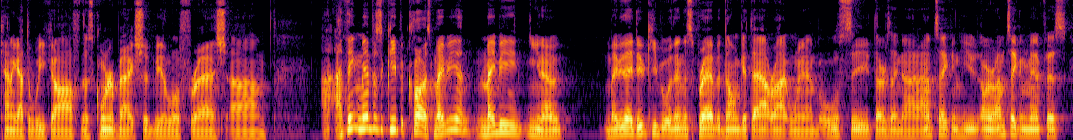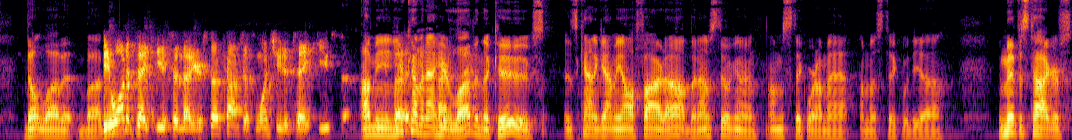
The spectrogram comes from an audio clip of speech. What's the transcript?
kind of got the week off. Those cornerbacks should be a little fresh. Um, I, I think Memphis will keep it close. Maybe, maybe you know, maybe they do keep it within the spread, but don't get the outright win. But we'll see Thursday night. I'm taking Houston, or I'm taking Memphis. Don't love it, but you want to take Houston though. Your subconscious wants you to take Houston. I mean, you're coming out here loving the Cougs. It's kind of got me all fired up, but I'm still gonna I'm gonna stick where I'm at. I'm gonna stick with the uh, the Memphis Tigers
